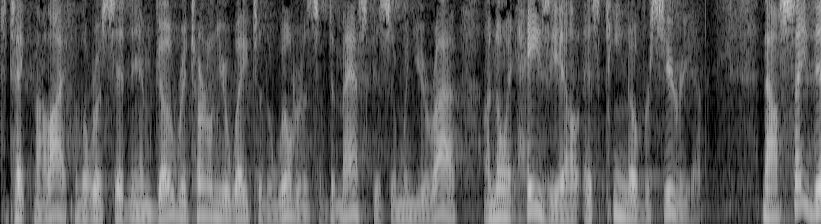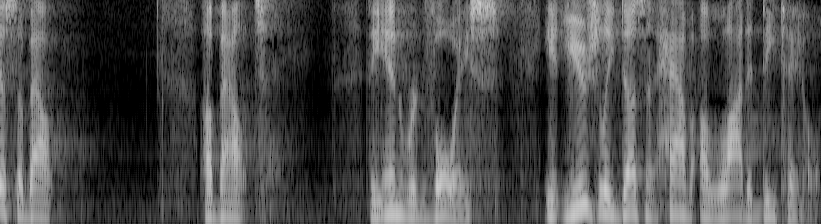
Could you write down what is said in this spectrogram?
to take my life. And the Lord said to him, Go, return on your way to the wilderness of Damascus, and when you arrive, anoint Hazael as king over Syria. Now, say this about, about the inward voice. It usually doesn't have a lot of detail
